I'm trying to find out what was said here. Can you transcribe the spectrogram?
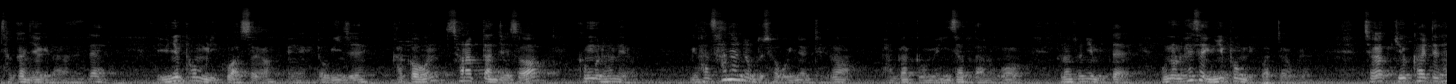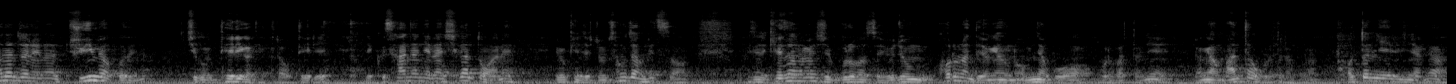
잠깐 이야기 나눴는데 유니폼을 입고 왔어요. 예, 여기 이제 가까운 산업단지에서 근무를 하네요. 한 4년 정도 자고 2년 돼서 반갑게 오면 인사도 나누고 그런 손님인데 오늘은 회사 유니폼을 입고 왔더라고요. 제가 기억할 때 4년 전에는 주임이었거든요. 지금 대리가 됐더라고 대리. 그 4년이라는 시간 동안에 이렇게 이제 좀 성장을 했어. 그래서 이제 계산하면서 물어봤어요. 요즘 코로나인데 영향은 없냐고 물어봤더니 영향 많다고 그러더라고요. 어떤 일이냐면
